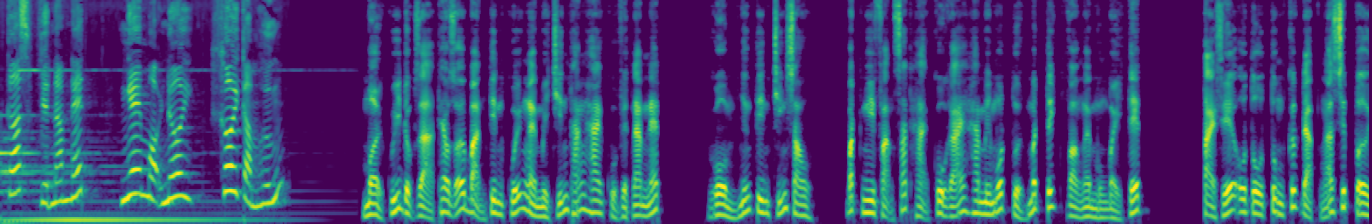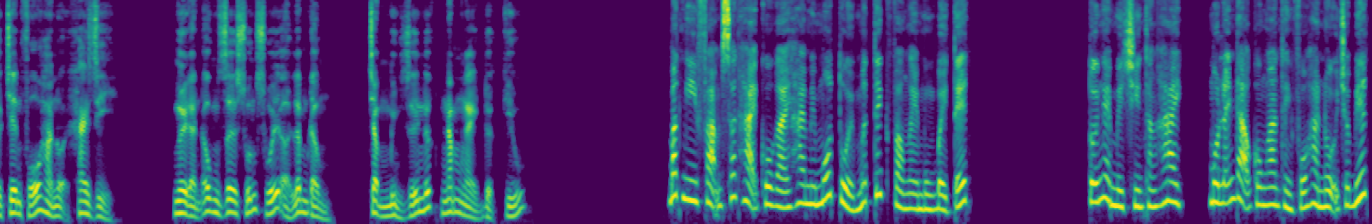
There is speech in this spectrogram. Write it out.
podcast Vietnamnet, nghe mọi nơi, khơi cảm hứng. Mời quý độc giả theo dõi bản tin cuối ngày 19 tháng 2 của Vietnamnet, gồm những tin chính sau. Bắt nghi phạm sát hại cô gái 21 tuổi mất tích vào ngày mùng 7 Tết. Tài xế ô tô tung cước đạp ngã shipper trên phố Hà Nội khai gì. Người đàn ông rơi xuống suối ở Lâm Đồng, trầm mình dưới nước 5 ngày được cứu. Bắt nghi phạm sát hại cô gái 21 tuổi mất tích vào ngày mùng 7 Tết. Tối ngày 19 tháng 2, một lãnh đạo công an thành phố Hà Nội cho biết,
